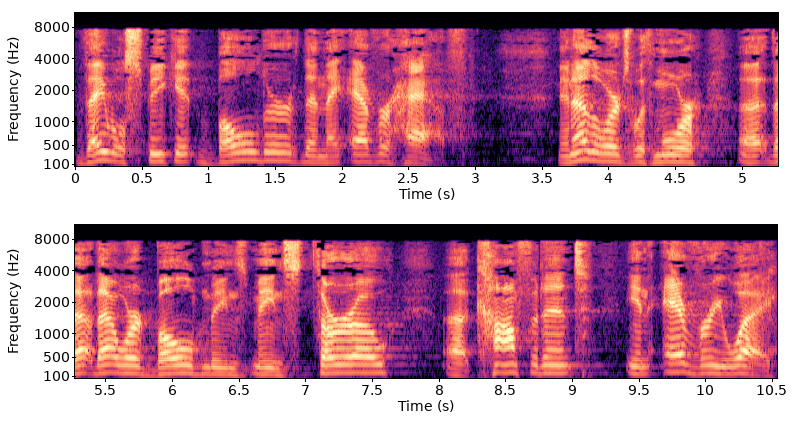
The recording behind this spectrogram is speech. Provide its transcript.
they will speak it bolder than they ever have. In other words, with more, uh, that, that word bold means, means thorough, uh, confident in every way.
